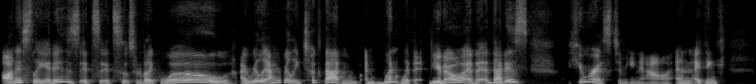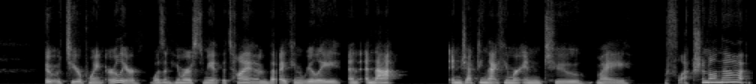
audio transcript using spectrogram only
honestly it is it's it's sort of like whoa i really i really took that and, and went with it you know? And that is humorous to me now. And i think it, to your point earlier wasn't humorous to me at the time but i can really and and that injecting that humor into my reflection on that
